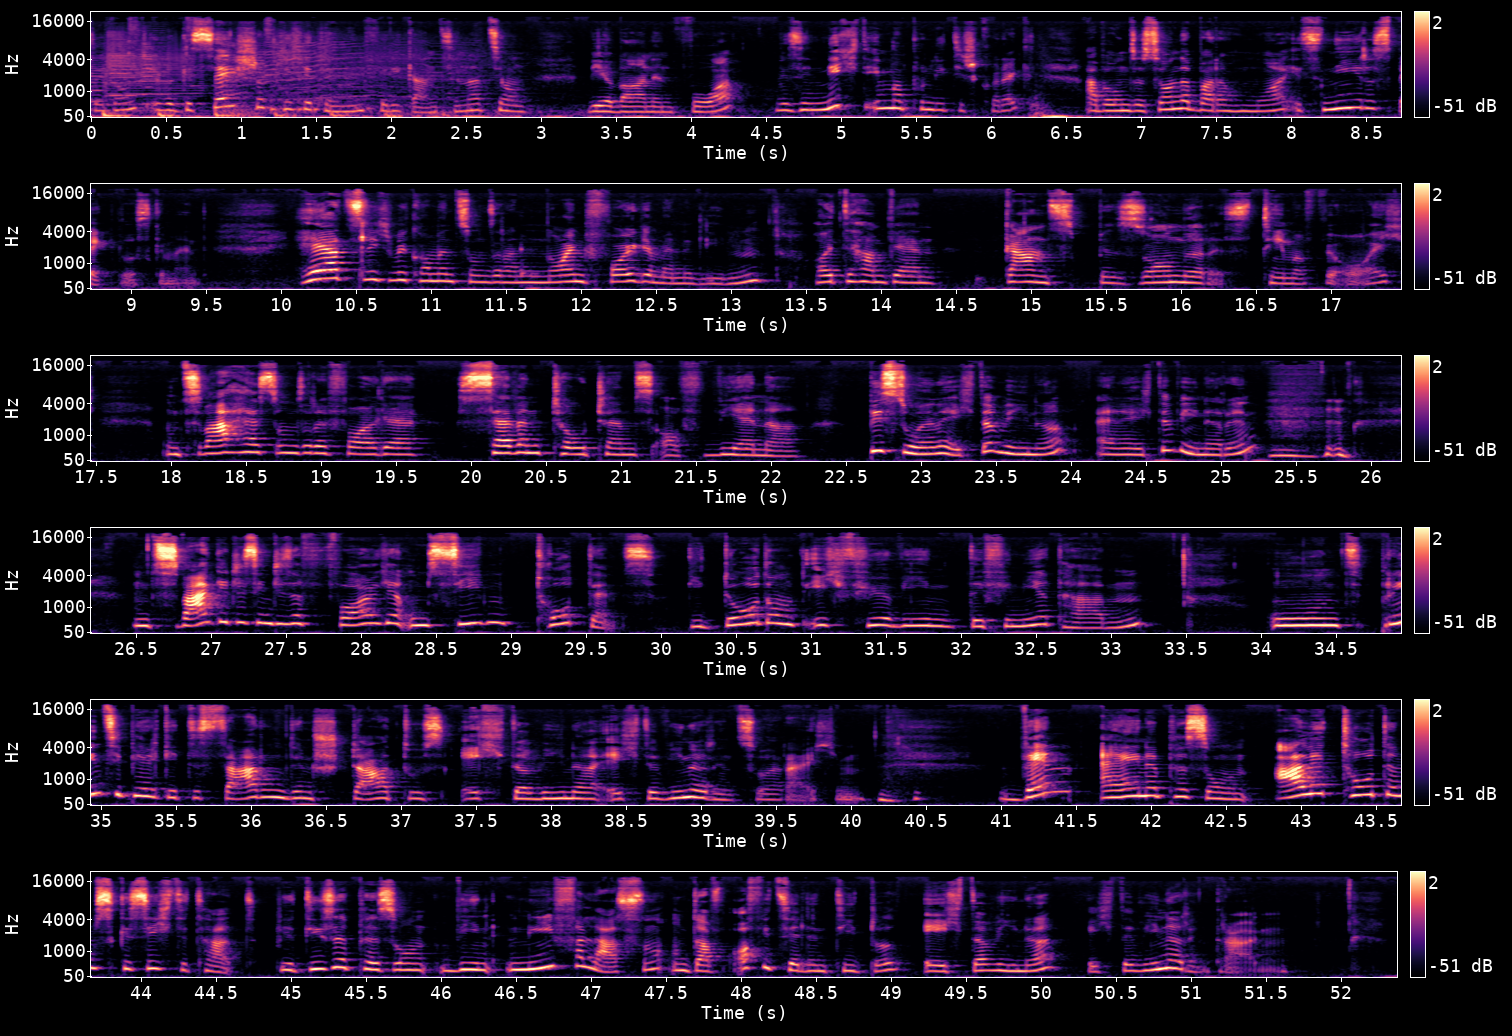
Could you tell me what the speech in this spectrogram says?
Migrationshintergrund über gesellschaftliche Themen für die ganze Nation. Wir warnen vor, wir sind nicht immer politisch korrekt, aber unser sonderbarer Humor ist nie respektlos gemeint. Herzlich willkommen zu unserer neuen Folge, meine Lieben. Heute haben wir ein ganz besonderes Thema für euch. Und zwar heißt unsere Folge Seven Totems of Vienna. Bist du ein echter Wiener? Eine echte Wienerin? und zwar geht es in dieser Folge um sieben Totems, die Dodo und ich für Wien definiert haben. Und prinzipiell geht es darum, den Status echter Wiener, echte Wienerin zu erreichen. Wenn eine Person alle Totems gesichtet hat, wird diese Person Wien nie verlassen und darf offiziell den Titel echter Wiener, echte Wienerin tragen.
